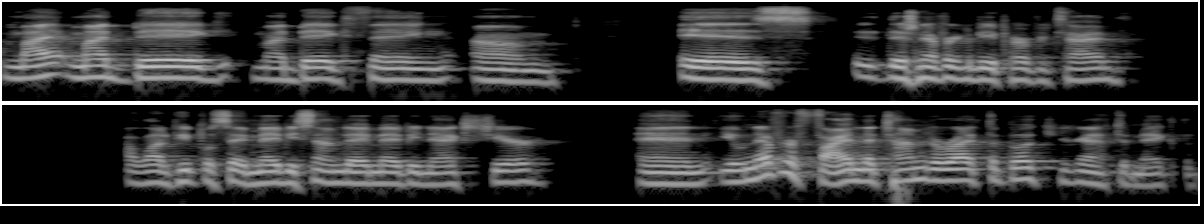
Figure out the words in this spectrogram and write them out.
my my big my big thing um is there's never going to be a perfect time. A lot of people say maybe someday maybe next year and you'll never find the time to write the book. You're going to have to make the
